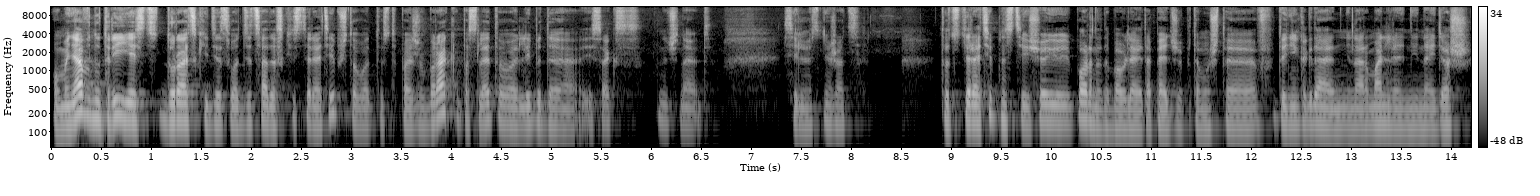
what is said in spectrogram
у меня внутри есть дурацкий дет, вот детсадовский стереотип, что вот ты вступаешь в брак, и после этого либидо и секс начинают сильно снижаться. Тут стереотипности еще и порно добавляет, опять же, потому что ты никогда ненормально не найдешь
